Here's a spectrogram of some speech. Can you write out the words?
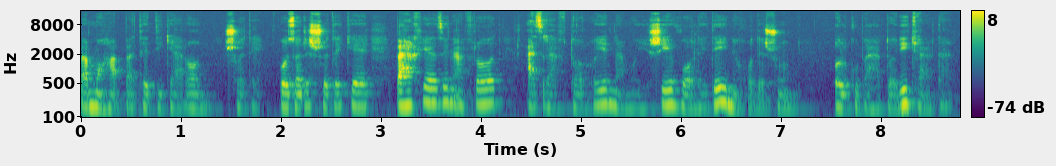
و محبت دیگران شده. گزارش شده که برخی از این افراد از رفتارهای نمایشی والدین خودشون الگو برداری کردند.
